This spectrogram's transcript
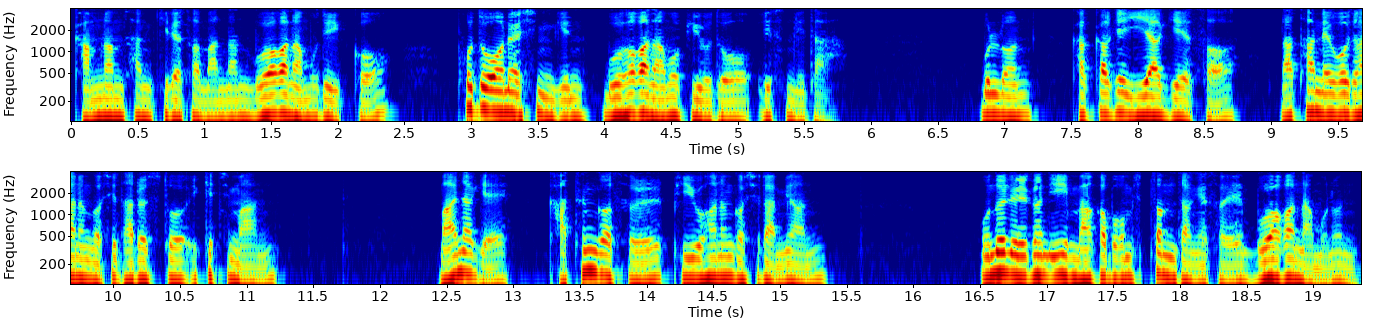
감람산 길에서 만난 무화과 나무도 있고 포도원에 심긴 무화과 나무 비유도 있습니다. 물론 각각의 이야기에서 나타내고자 하는 것이 다를 수도 있겠지만 만약에 같은 것을 비유하는 것이라면 오늘 읽은 이 마가복음 13장에서의 무화과 나무는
